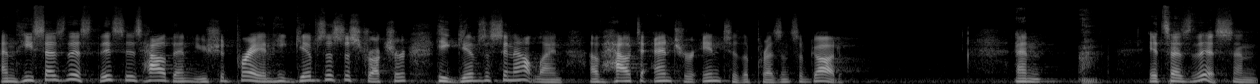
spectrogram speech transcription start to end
And he says this this is how then you should pray. And he gives us a structure, he gives us an outline of how to enter into the presence of God. And it says this, and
